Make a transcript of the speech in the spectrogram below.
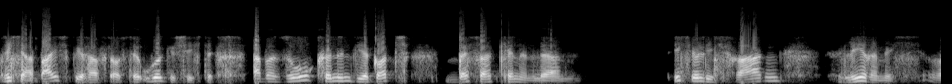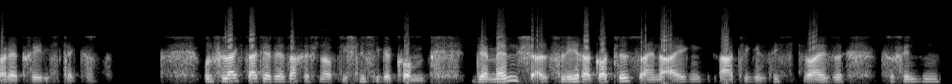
Sicher, beispielhaft aus der Urgeschichte, aber so können wir Gott besser kennenlernen. Ich will dich fragen, lehre mich, war der Predigtext. Und vielleicht seid ihr der Sache schon auf die Schliche gekommen. Der Mensch als Lehrer Gottes, eine eigenartige Sichtweise zu finden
